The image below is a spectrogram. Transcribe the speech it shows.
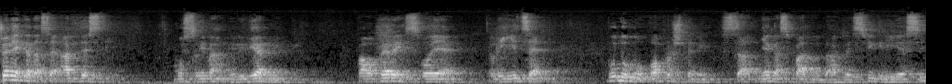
Čovjek kada se abdesti, musliman ili vjernik, pa opere svoje lice budu mu oprošteni, sa njega spadnu, dakle, svi grijesi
